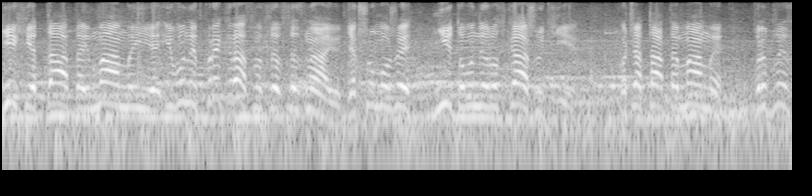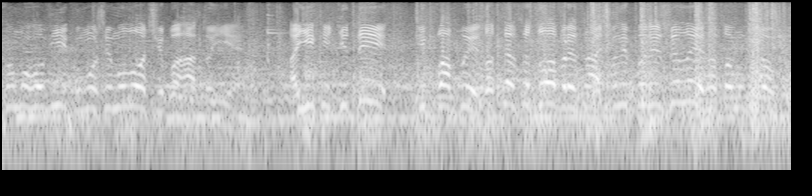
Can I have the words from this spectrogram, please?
їх є тата і мами є, і вони прекрасно це все знають. Якщо може ні, то вони розкажуть їм. Хоча тата, мами приблизно мого віку, може і молодші багато є. А їхні діди і баби, то це все добре знають. Вони пережили на тому всьому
